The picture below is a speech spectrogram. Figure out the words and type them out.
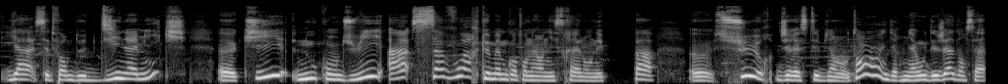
y a cette forme de dynamique euh, qui nous conduit à savoir que même quand on est en Israël, on n'est pas euh, sûr d'y rester bien longtemps. Hein. Yirmiyahu déjà dans sa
